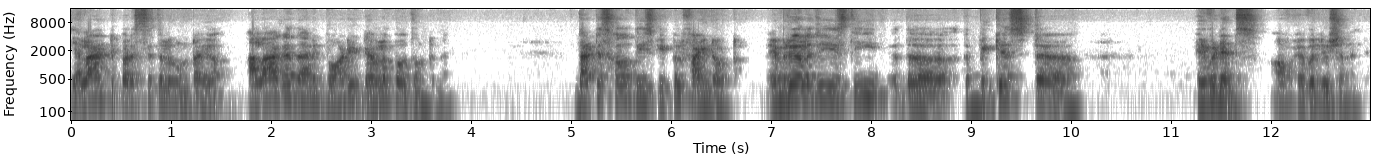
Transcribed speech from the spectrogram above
ఎలాంటి పరిస్థితులు ఉంటాయో అలాగా దాని బాడీ డెవలప్ అవుతూ ఉంటుంది. That is how these people find out embryology is the the the biggest evidence of evolution అండి.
